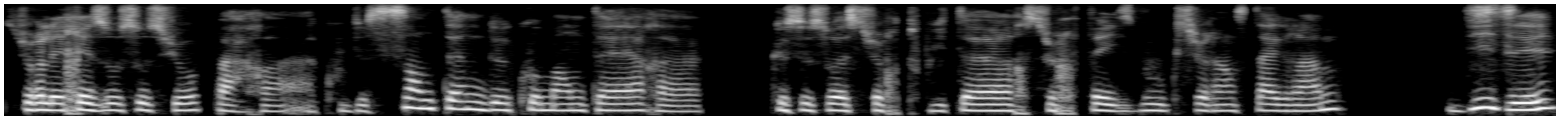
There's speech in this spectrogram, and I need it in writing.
sur les réseaux sociaux par euh, à coup de centaines de commentaires, euh, que ce soit sur Twitter, sur Facebook, sur Instagram, disaient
